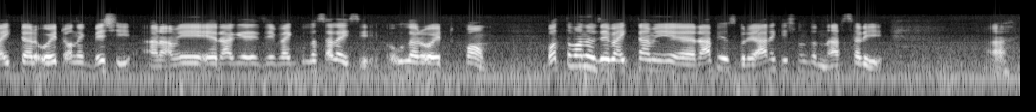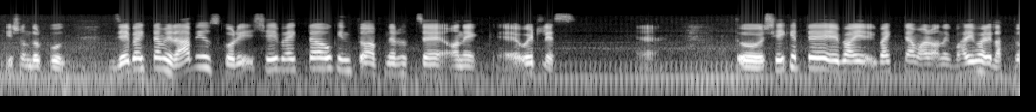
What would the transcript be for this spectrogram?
বাইকটার ওয়েট অনেক বেশি, আর আমি এর আগে যে বাইকগুলো চালাইছি, ওগুলোর ওয়েট কম। বর্তমানেও যে বাইকটা আমি রাফ ইউজ করি, আরে কি সুন্দর নার্সারি। আহ, কি সুন্দর ফুল। যে বাইকটা আমি রাফ ইউজ করি, সেই বাইকটাও কিন্তু আপনার হচ্ছে অনেক ওয়েটলেস তো সেই ক্ষেত্রে এই বাইকটা আমার অনেক ভারী ভারী লাগতো।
